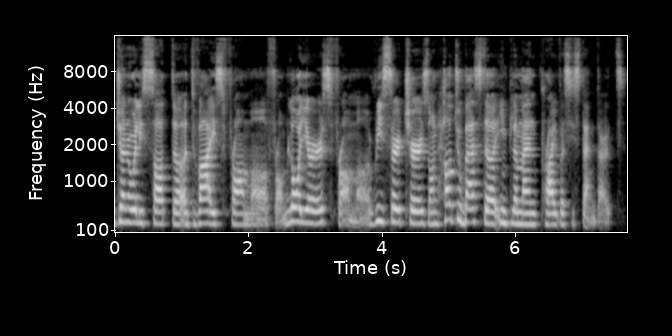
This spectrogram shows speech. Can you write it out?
generally sought uh, advice from uh, from lawyers, from uh, researchers on how to best uh, implement privacy standards.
